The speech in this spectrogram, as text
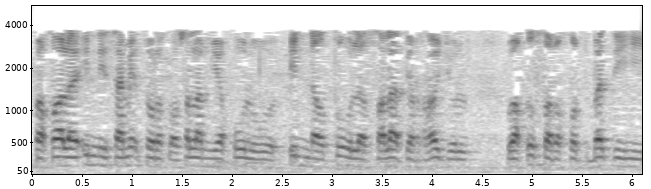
Faqala inni sami'tu Rasulullah sallallahu yaqulu inna tula salati ar-rajul wa qisar khutbatihi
